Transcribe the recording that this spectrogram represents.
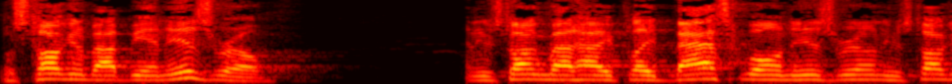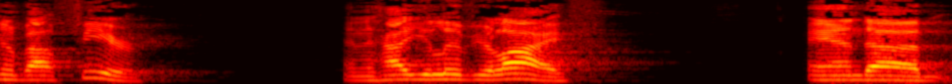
was talking about being Israel. And he was talking about how he played basketball in Israel and he was talking about fear and how you live your life. And uh,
